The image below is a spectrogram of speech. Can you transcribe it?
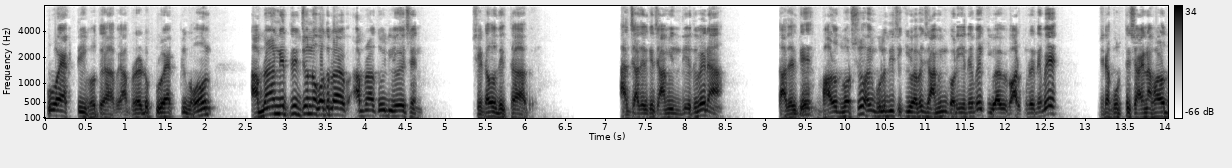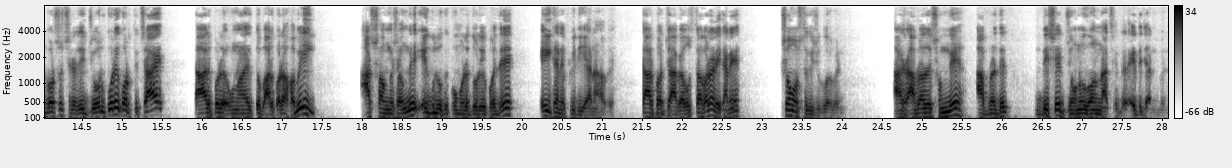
প্রোঅ্যাক্টিভ হতে হবে। আপনারা একটু প্রোঅ্যাক্টিভ হন। আপনার নেত্রীর জন্য কতটা আপনারা তৈরি হয়েছেন, সেটাও দেখতে হবে। আর যাদেরকে জামিন দিয়ে দেবে না, তাদেরকে ভারতবর্ষ, আমি বলে দিচ্ছি কীভাবে জামিন করিয়ে নেবে, কীভাবে বার করে নেবে, যেটা করতে চায় না ভারতবর্ষ, সেটা যদি জোর করে করতে চায়, তারপরে ওনাদের তো বার করা হবেই। আর সঙ্গে সঙ্গে এগুলোকে কোমরে দড়িয়ে পড়ে এইখানে ফিরিয়ে আনা হবে। তারপর যা ব্যবস্থা করার, এখানে সমস্ত কিছু করবেন। আর আপনাদের সঙ্গে আপনাদের দেশের জনগণ আছে, এটা- জানবেন।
